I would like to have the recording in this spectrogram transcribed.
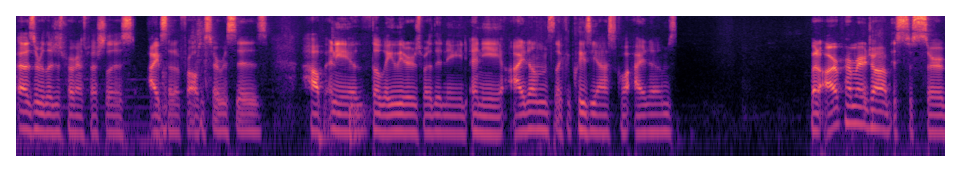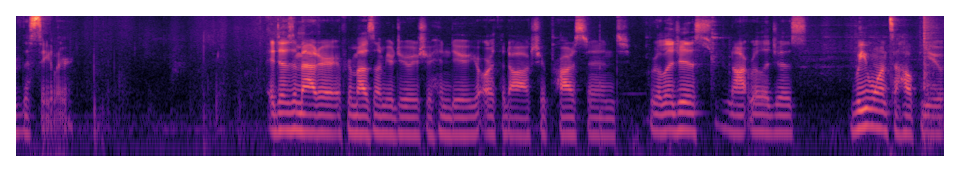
As a religious program specialist, I set up for all the services, help any of the lay leaders whether they need any items, like ecclesiastical items. But our primary job is to serve the sailor. It doesn't matter if you're Muslim, you're Jewish, you're Hindu, you're Orthodox, you're Protestant, religious, not religious. We want to help you.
